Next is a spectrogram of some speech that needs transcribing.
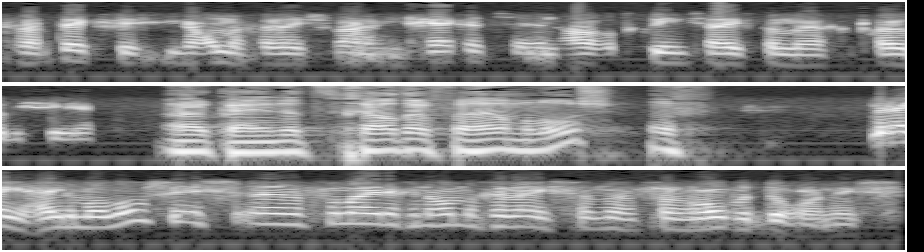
qua tekst is die een ander geweest waar die Gerrits en Harold Queens heeft hem geproduceerd. Oké, en dat geldt ook voor helemaal los? Of? Nee, helemaal los is volledig in handen geweest van, van Robert Doorn. Is,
